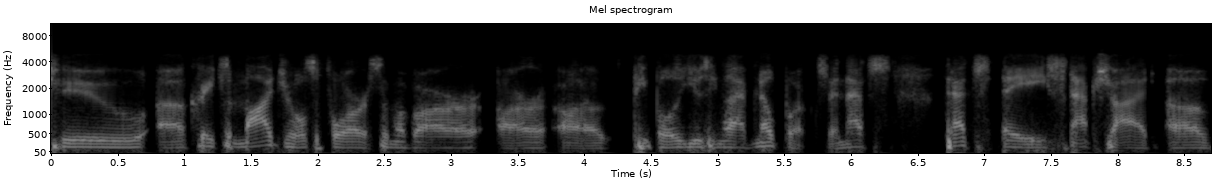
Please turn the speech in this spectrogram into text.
to uh, create some modules for some of our, our uh, people using lab notebooks. And that's, that's a snapshot of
